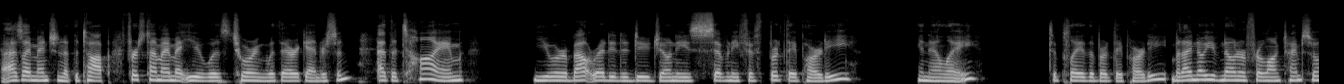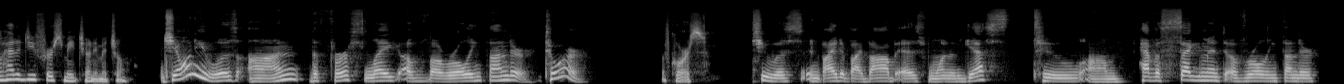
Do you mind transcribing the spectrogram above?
As I mentioned at the top, first time I met you was touring with Eric Andersen. At the time, you were about ready to do Joni's 75th birthday party in LA to play the birthday party. But I know you've known her for a long time. So how did you first meet Joni Mitchell? Joni was on the first leg of a Rolling Thunder tour. Of course. She was invited by Bob as one of the guests to um, have a segment of Rolling Thunder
